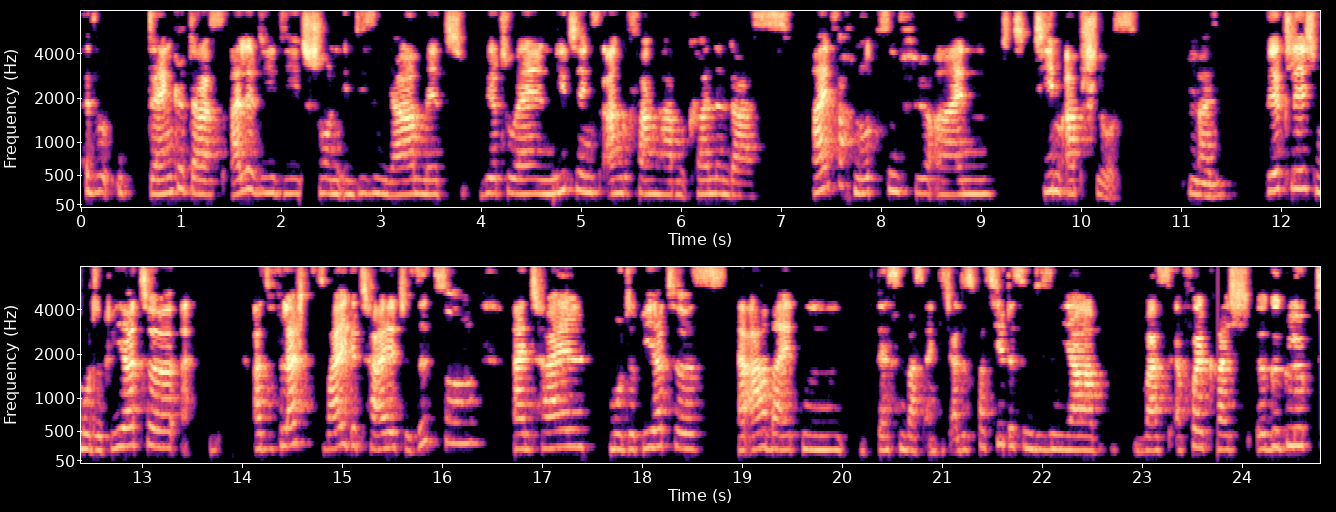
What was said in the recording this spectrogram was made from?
Also ich denke, dass alle die, die schon in diesem Jahr mit virtuellen Meetings angefangen haben, können das einfach nutzen für einen Teamabschluss. Mhm. Also wirklich moderierte, also vielleicht zweigeteilte Sitzungen, ein Teil moderiertes Erarbeiten dessen, was eigentlich alles passiert ist in diesem Jahr, was erfolgreich äh, geglückt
